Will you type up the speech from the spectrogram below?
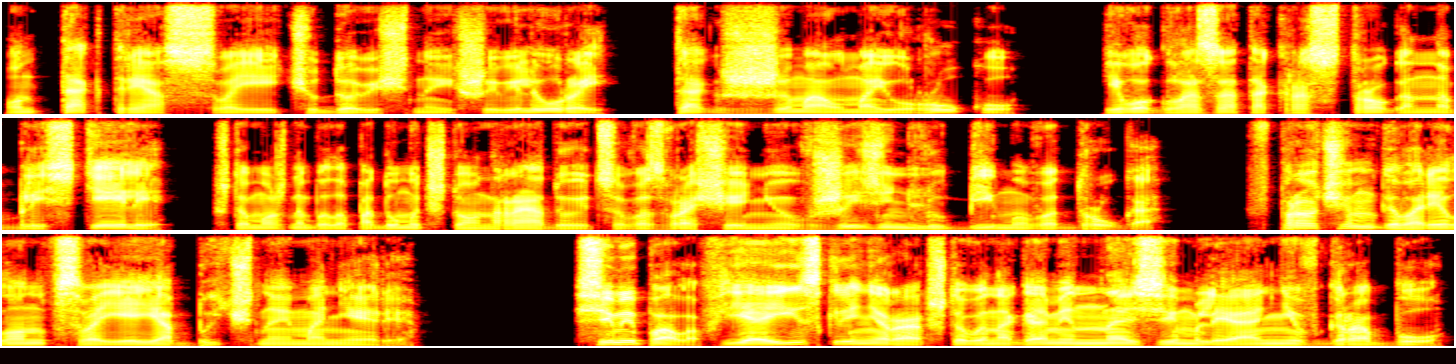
Он так тряс своей чудовищной шевелюрой, так сжимал мою руку, его глаза так растроганно блестели, что можно было подумать, что он радуется возвращению в жизнь любимого друга. Впрочем, говорил он в своей обычной манере. «Семипалов, я искренне рад, что вы ногами на земле, а не в гробу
